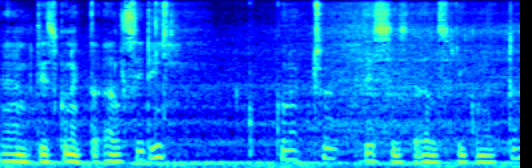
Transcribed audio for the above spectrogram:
and disconnect the LCD connector. This is the LCD connector.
